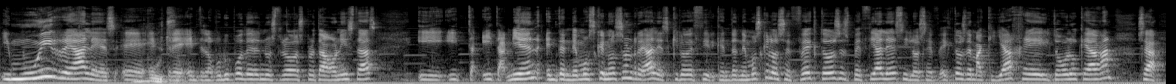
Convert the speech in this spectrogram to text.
y muy reales eh, entre, entre el grupo de nuestros protagonistas. Y, y ta- y también entendemos que no son reales, quiero decir, que entendemos que los efectos especiales y los efectos de maquillaje y todo lo que hagan, o sea,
